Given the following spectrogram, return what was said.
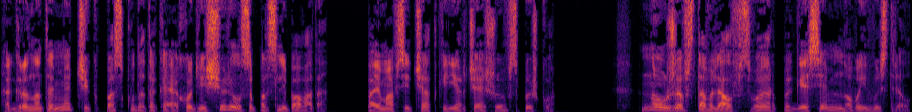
А гранатометчик, паскуда такая, хоть и щурился подслеповато, поймав сетчаткой ярчайшую вспышку, но уже вставлял в свой РПГ-7 новый выстрел.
